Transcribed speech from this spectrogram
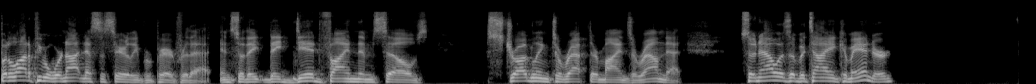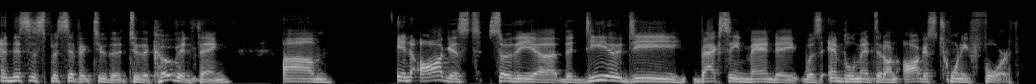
but a lot of people were not necessarily prepared for that, and so they they did find themselves struggling to wrap their minds around that. So now, as a battalion commander, and this is specific to the to the COVID thing. Um, in August, so the uh, the DoD vaccine mandate was implemented on August 24th,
